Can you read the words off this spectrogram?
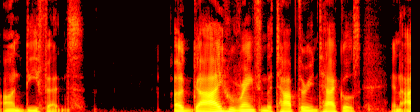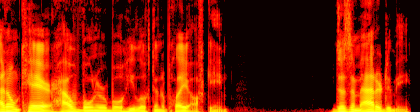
on defense, a guy who ranks in the top three in tackles, and I don't care how vulnerable he looked in a playoff game, doesn't matter to me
